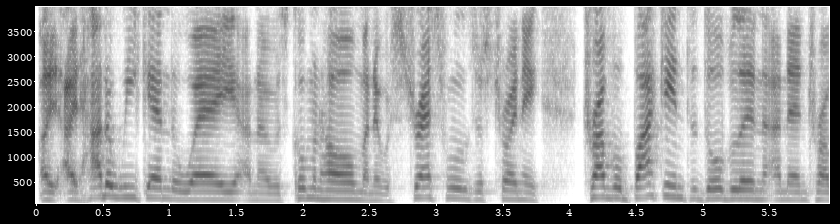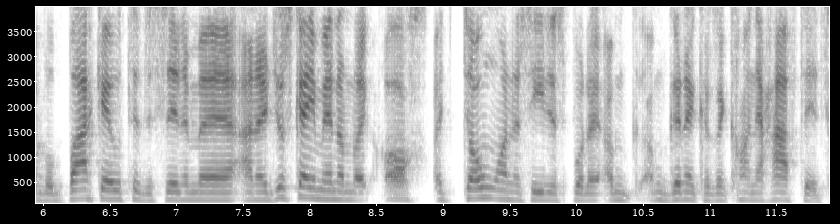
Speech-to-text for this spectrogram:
I, I'd had a weekend away and I was coming home and it was stressful just trying to travel back into Dublin and then travel back out to the cinema. And I just came in, I'm like, oh, I don't want to see this, but I, am I'm, I'm gonna because I kind of have to. It's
